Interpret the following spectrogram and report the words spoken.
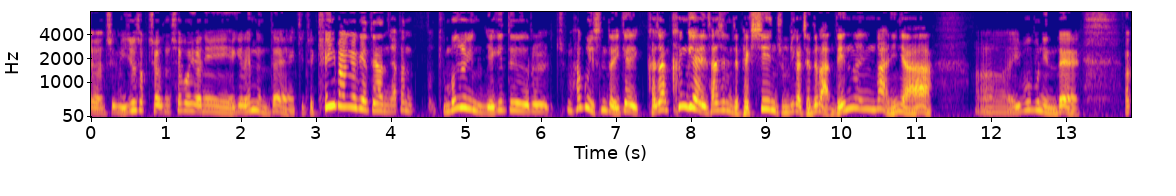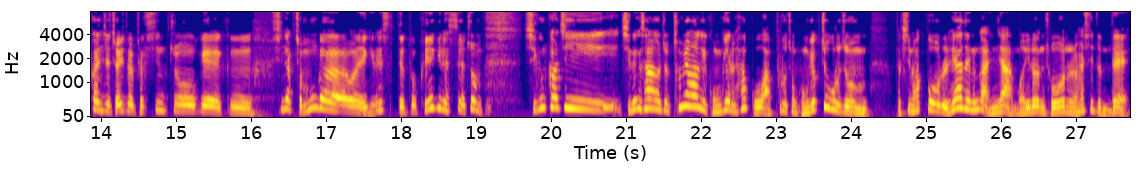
어, 지금 이준석 전 최고위원이 얘기를 했는데 이제 K 방역에 대한 약간 근본적인 얘기들을 좀 하고 있습니다. 이게 가장 큰 게 사실은 이제 백신 준비가 제대로 안 돼 있는 거 아니냐 어, 이 부분인데 아까 이제 저희들 백신 쪽에 그 신약 전문가와 얘기를 했을 때도 그 얘기를 했어요. 좀 지금까지 진행 상황을 좀 투명하게 공개를 하고 앞으로 좀 공격적으로 좀 백신 확보를 해야 되는 거 아니냐 뭐 이런 조언을 하시던데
